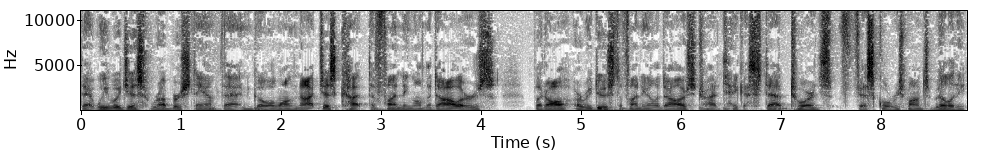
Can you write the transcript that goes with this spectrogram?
that we would just rubber stamp that and go along, not just cut the funding on the dollars, but all, or reduce the funding on the dollars to try to take a step towards fiscal responsibility,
